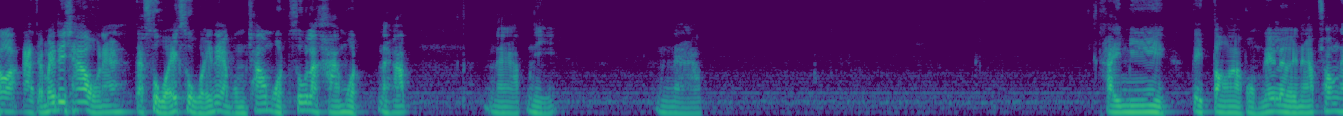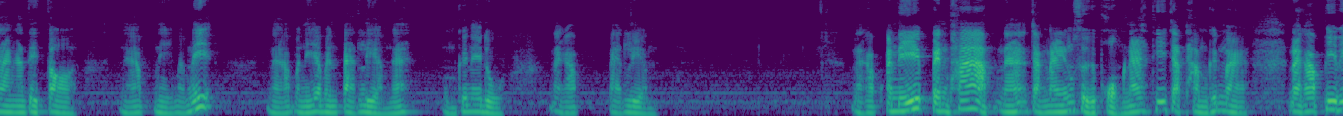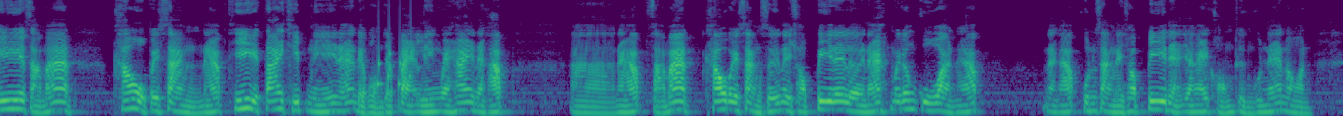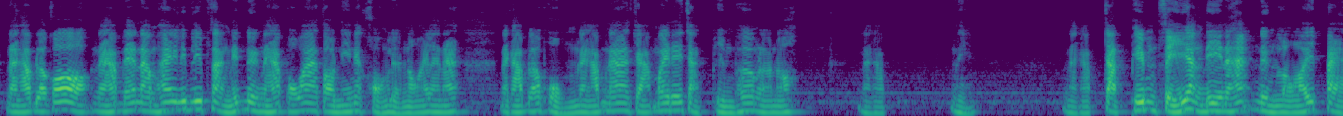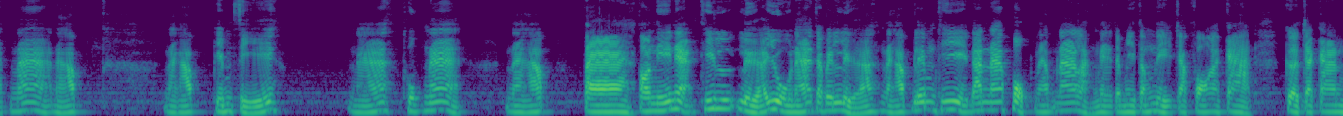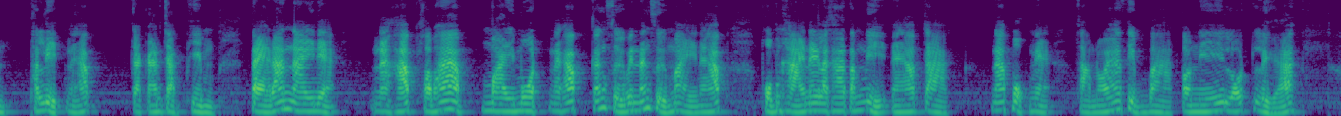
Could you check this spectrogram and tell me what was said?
ก็อาจจะไม่ได้เช่านะ แต่สวยสวยเนี่ยผมเช่าหมดสู้ราคาหมดนะครับนะครับนี่นะครับ ใครมีติดต่อผมได้เลยนะครับ ช่องทางการติดต่อ นะครับนี่แบบนี้นะครับอันนี้จะเป็นแปดเหลี่ยมนะผมขึ้นให้ดูนะครับแปดเหลี่ยมนะครับอันนี้เป็นภาพนะจากในหนังสือผมนะที่จัดทำขึ้นมานะครับ พี่ๆสามารถเข้าไปสั่งนะครับที่ใต้คลิปนี้นะเดี๋ยวผมจะแปะลิงก์ไว้ให้นะครับอ่านะครับสามารถเข้าไปสั่งซื้อในช้อปปีได้เลยนะ ไม่ต้องกลัวนะครับนะครับคุณสั่งในช้อปปีเนี่ยยังไงของถึงคุณแน่นอน นะครับแล้วก็นะครับแนะนำให้รีบๆสั่งนิดนึงนะครับ เพราะว่าตอนนี้เนี่ยของเหลือน้อยแล้วนะนะครับ แล้วผมนะครับน่าจะไม่ได้จัดพิมพ์เพิ่มแล้วเนาะนะครับนี่นะครับจัดพิมพ์สีอย่างดีนะฮะหนึ่งร้อยแปดหน้านะครับนะครับพิมพ์สีนะทุกหน้านะครับ แต่ตอนนี้เนี่ยที่เหลืออยู่นะจะเป็นเหลือนะครับ เล่มที่ด้านหน้าปกนะครับหน้าหลังเนี่ยจะมีตำหนิจากฟองอากาศ เกิดจากการผลิตนะครับ จากการจัดพิมพ์ แต่ด้านในเนี่ยนะครับสภาพใหม่หมดนะครับหนังสือเป็นหนังสือใหม่นะครับ ผมขายในราคาตำหนินะครับ จากหน้าปกเนี่ย350 บาท ตอนนี้ลดเหลือ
